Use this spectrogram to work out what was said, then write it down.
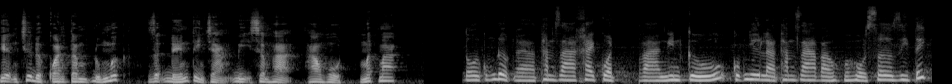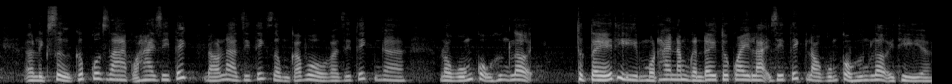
hiện chưa được quan tâm đúng mức dẫn đến tình trạng bị xâm hại, hao hụt, mất mát. Tôi cũng được à, tham gia khai quật và nghiên cứu cũng như là tham gia vào hồ sơ di tích ở lịch sử cấp quốc gia của hai di tích, đó là di tích Rồng Cá Vồ và di tích à, lò gốm cổ Hưng Lợi. Thực tế thì một hai năm gần đây tôi quay lại di tích lò gốm cổ Hưng Lợi thì à,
